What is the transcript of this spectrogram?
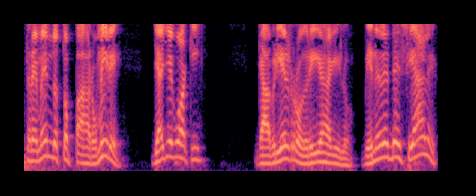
tremendo estos pájaros. Mire, ya llegó aquí Gabriel Rodríguez Aguilo. Viene desde Ciales,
